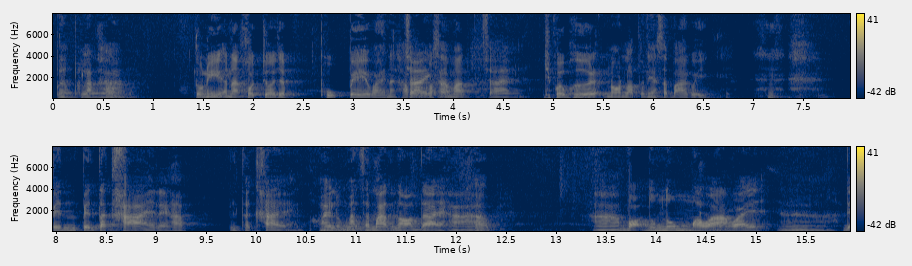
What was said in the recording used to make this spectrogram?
เปลืองพลังครังาบนตรงนี้อนาคตก็จะผูกเปไว้นะครับใช่เราก็ครับสามารถใช่ที่เผลอๆนอนหลับตัวเนี้ยสบายกว่าอีก เป็นเป็นตะข่ายเลยครับ เป็นตะข่ายห้อยลงมาสามารถนอนได้หาครับหาเบาะนุ่มๆมาวางไว้อ่าเ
